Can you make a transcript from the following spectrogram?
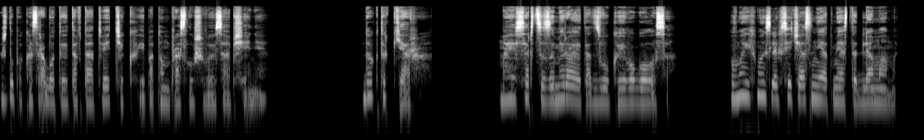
Жду, пока сработает автоответчик, и потом прослушиваю сообщение. «Доктор Кер, Мое сердце замирает от звука его голоса. В моих мыслях сейчас нет места для мамы.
